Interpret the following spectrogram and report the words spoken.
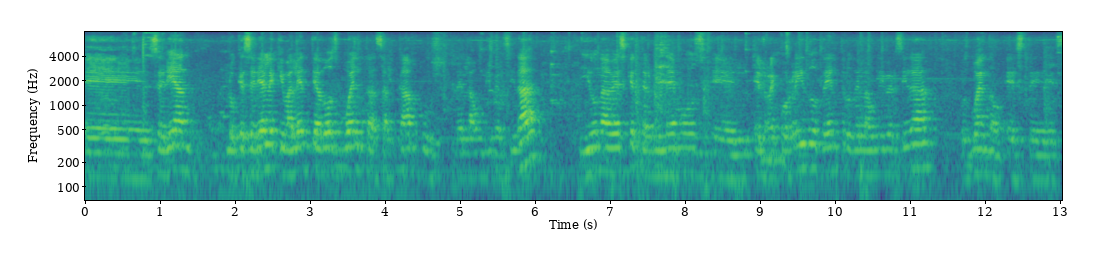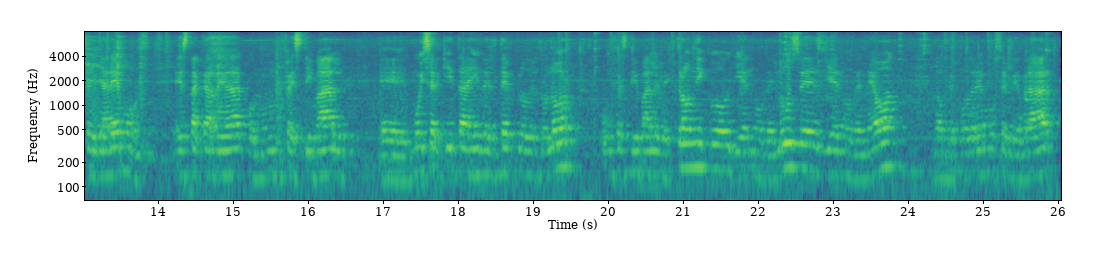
eh, serían lo que sería el equivalente a dos vueltas al campus de la universidad. Y una vez que terminemos el, recorrido dentro de la universidad, pues bueno, este, sellaremos esta carrera con un festival eh, muy cerquita ahí del Templo del Dolor, un festival electrónico lleno de luces, lleno de neón, donde podremos celebrar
